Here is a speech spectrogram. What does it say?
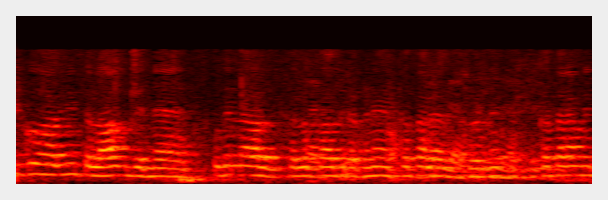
کو آدمی طلاق دینا ہے وہ تعلقات رکھنے قطر چھوڑنے قطر میں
